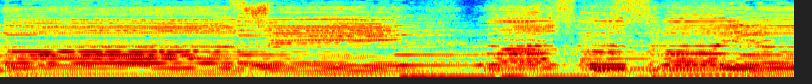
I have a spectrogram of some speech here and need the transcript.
Божий, ласку свою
